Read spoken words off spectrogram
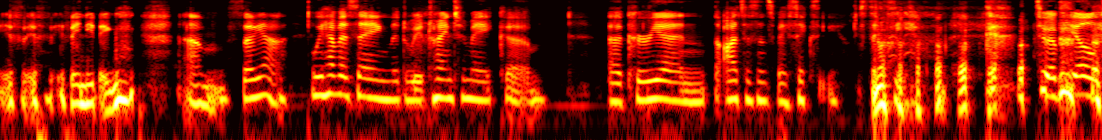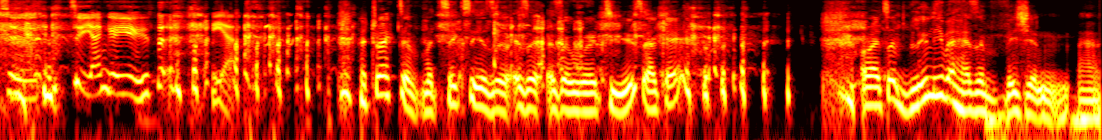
if, if, if anything. Um, so yeah. We have a saying that we're trying to make um, a career in the artisan space sexy Sexy. to appeal to to younger youth. yeah. attractive, but sexy is a, is a, is a word to use. Okay. All right. So Blue Lever has a vision uh,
